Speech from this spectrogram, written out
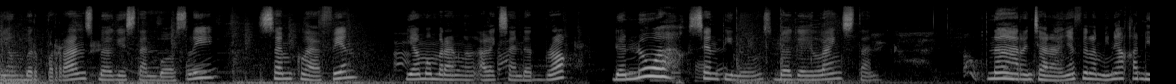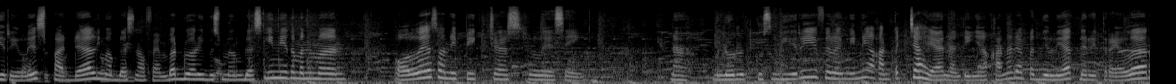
yang berperan sebagai Stan Bosley, Sam Claflin yang memerankan Alexander Brock, dan Noah Centino sebagai Langston. Nah, rencananya film ini akan dirilis pada 15 November 2019 ini, teman-teman, oleh Sony Pictures Releasing. Nah, menurutku sendiri film ini akan pecah ya nantinya karena dapat dilihat dari trailer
